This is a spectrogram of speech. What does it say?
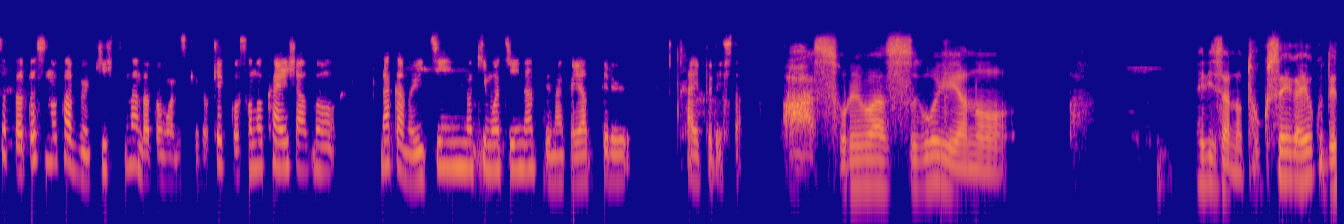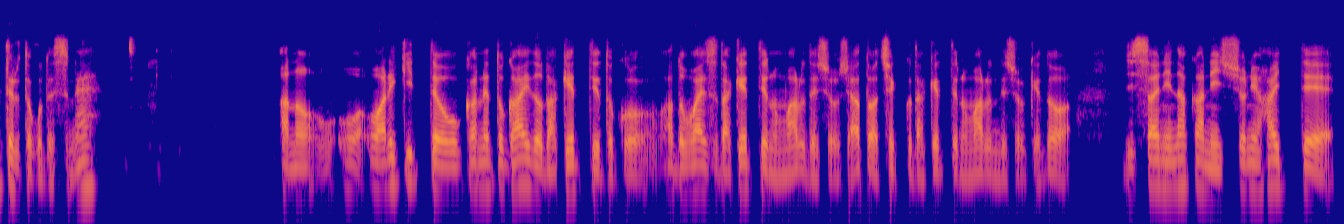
ちょっと私の多分気質なんだと思うんですけど、結構その会社の中の一員の気持ちになってなんかやってるタイプでした。ああ、それはすごい、あの、エリさんの特性がよく出てるとこですね。あの、お割り切ってお金とガイドだけっていうとこ、アドバイスだけっていうのもあるでしょうし、あとはチェックだけっていうのもあるんでしょうけど、実際に中に一緒に入って、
